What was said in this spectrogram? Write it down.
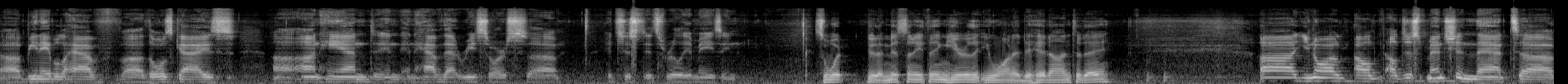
uh, being able to have uh, those guys uh, on hand and, and have that resource, uh, it's just, it's really amazing. So what, did I miss anything here that you wanted to hit on today? Uh, you know, I'll, I'll, I'll just mention that, uh,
